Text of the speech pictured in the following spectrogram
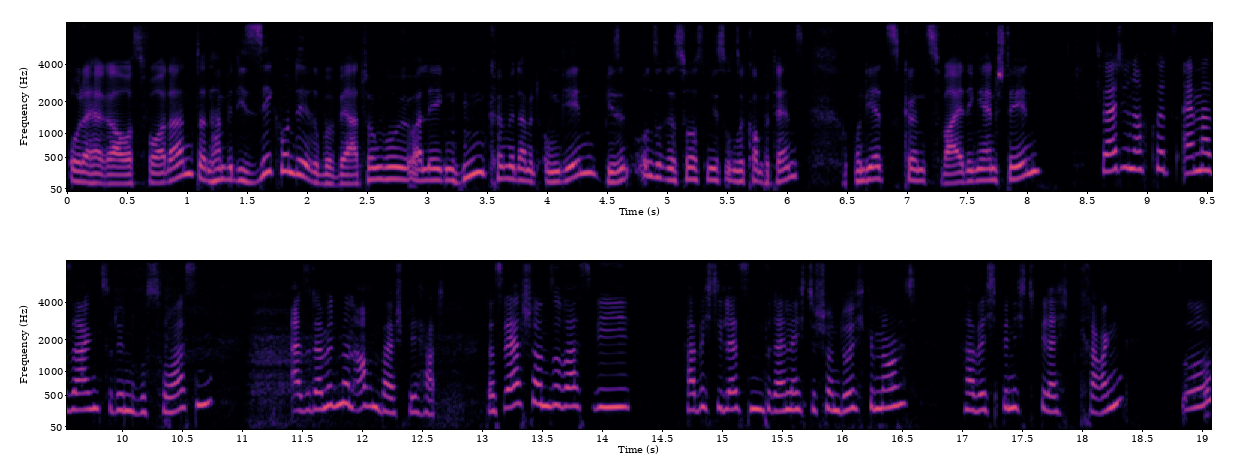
oder herausfordernd. Dann haben wir die sekundäre Bewertung, wo wir überlegen, hm, können wir damit umgehen? Wie sind unsere Ressourcen, wie ist unsere Kompetenz? Und jetzt können zwei Dinge entstehen. Ich wollte noch kurz einmal sagen zu den Ressourcen. Also damit man auch ein Beispiel hat. Das wäre schon sowas wie, habe ich die letzten drei Nächte schon durchgemacht? Habe ich, bin ich vielleicht krank? So?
